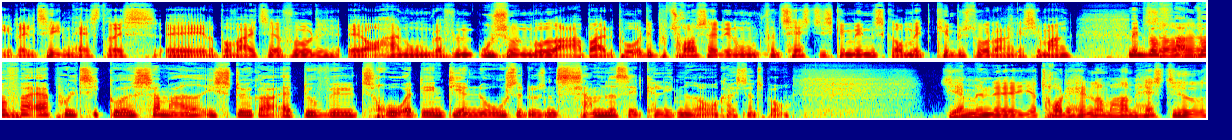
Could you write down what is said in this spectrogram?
i realiteten have stress, øh, eller på vej til at få det, øh, og har nogle, i hvert fald en usund måde at arbejde på. Og det er på trods af, at det er nogle fantastiske mennesker med et kæmpestort engagement. Men hvorfor, så, øh, hvorfor er politik gået så meget i stykker, at du vil tro, at det er en diagnose, du sådan samlet set kan lægge ned over Christiansborg? Jamen, øh, jeg tror, det handler meget om hastighed,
